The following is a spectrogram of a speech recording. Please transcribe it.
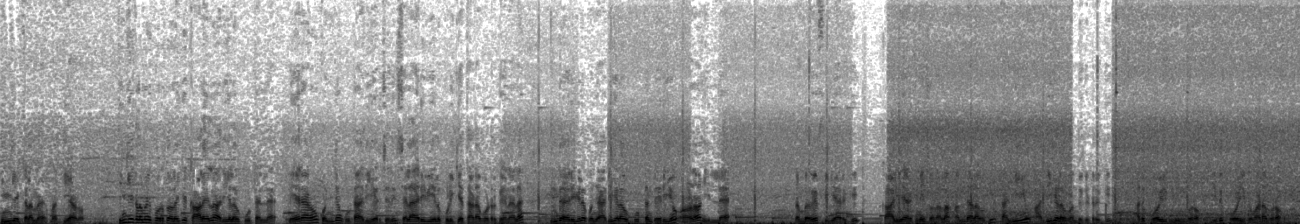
திங்கக்கிழமை மத்தியானம். திங்கக்கிழமை பொறுத்த வரைக்கும் காலையெல்லாம் அதிக அளவு கூட்டம் இல்லை. நேராகவும் கொஞ்சம் கூட்டம் அதிகரிச்சது. சில அருவியில் குளிக்க தடை போட்டிருக்கனால இந்த அருவியில் கொஞ்சம் அதிக அளவு கூட்டம் தெரியும் ஆனால் இல்லை. ரொம்பவே ஃப்ரீயாக இருக்கு. காலியாக இருக்குன்னே சொல்லலாம். அந்த அளவுக்கு தண்ணியும் அதிக அளவு வந்துகிட்டு இருக்கு. அது கோயிலுக்கு மின்புறம் இது கோயிலுக்கு வடபுறம்.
